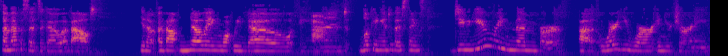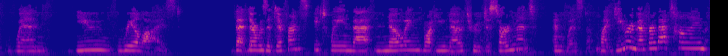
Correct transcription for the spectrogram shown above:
some episodes ago about you know about knowing what we know and looking into those things, do you remember uh, where you were in your journey when you realized that there was a difference between that knowing what you know through discernment and wisdom. Like, do you remember that time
